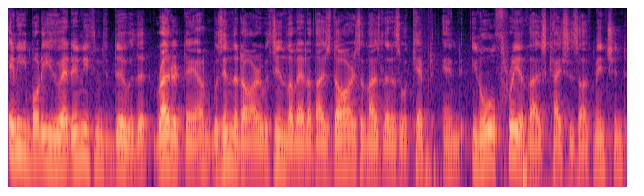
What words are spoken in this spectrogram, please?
anybody who had anything to do with it wrote it down was in the diary was in the letter. Those diaries and those letters were kept. And in all three of those cases I've mentioned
